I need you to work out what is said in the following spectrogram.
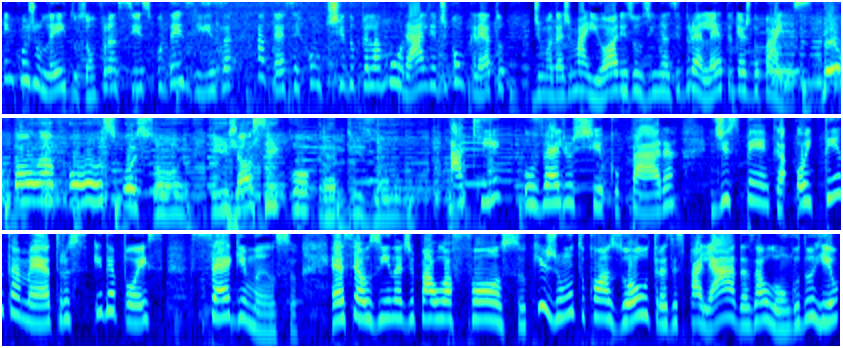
em cujo leito São Francisco desliza até ser contido pela muralha de concreto de uma das maiores usinas hidrelétricas do país. Meu Paulo Afonso foi sonho que já se concretizou. Aqui, o velho Chico para, despenca 80 metros e depois segue manso. Essa é a usina de Paulo Afonso, que, junto com as outras espalhadas ao longo do rio,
